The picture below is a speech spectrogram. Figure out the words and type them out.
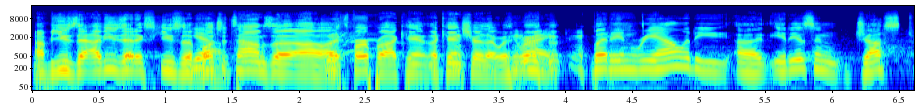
I've used that. I've used that excuse a Yeah. bunch of times. Uh, uh, it's FERPA. I can't. I can't share that with you. right. But in reality, uh, it isn't just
